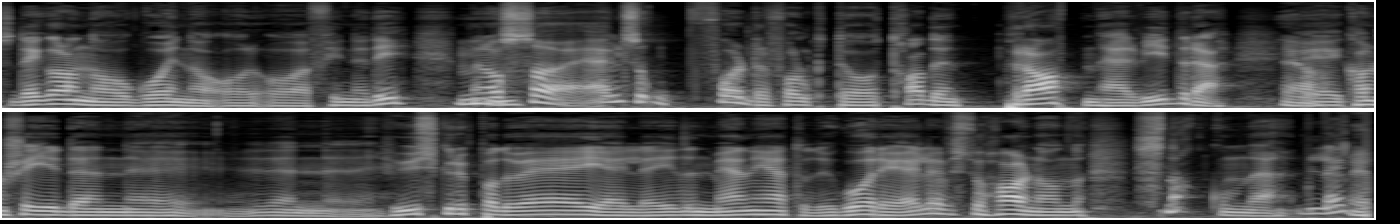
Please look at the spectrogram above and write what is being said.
Så det går an å gå inn og, og, og finne de. Men også, jeg vil så oppfordre folk til å ta den praten her videre. Ja. Eh, kanskje i den, eh, den husgruppa du er i, eller i den menigheten du går i. Eller hvis du har noen Snakk om det. Legg Ja.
